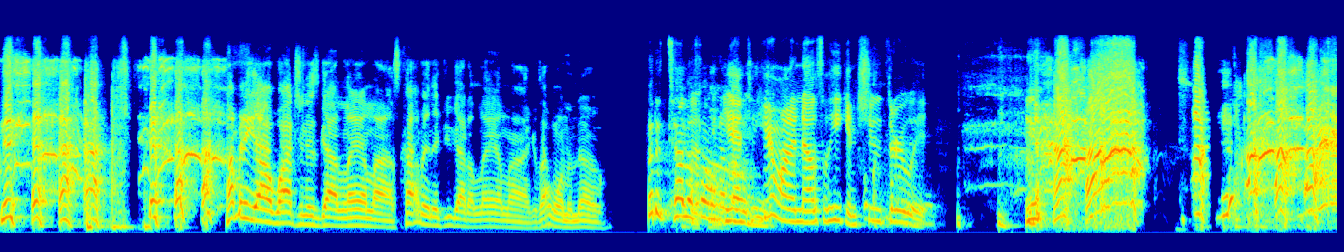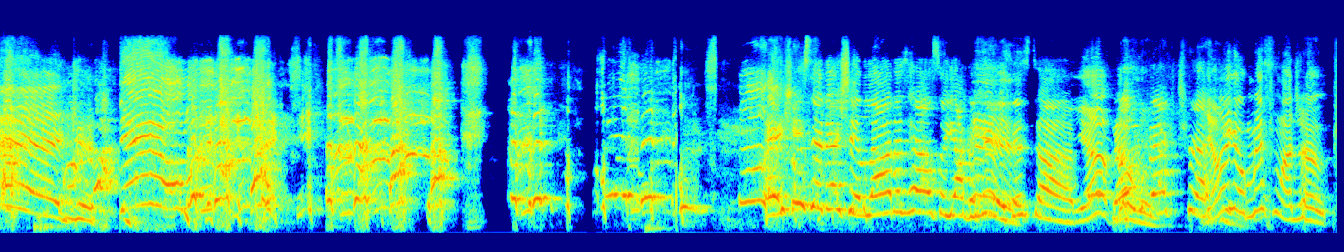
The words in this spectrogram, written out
How many of y'all watching this got landlines? Comment if you got a landline because I want to know. Put a telephone Yeah, emoji. you want to know so he can chew through it. Hey, she said that shit loud as hell, so y'all can hear it this time. Yep. No was- backtrack. Y'all ain't gonna miss my joke.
